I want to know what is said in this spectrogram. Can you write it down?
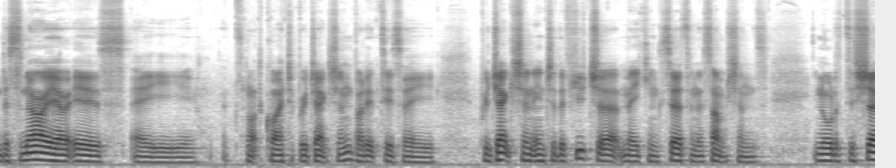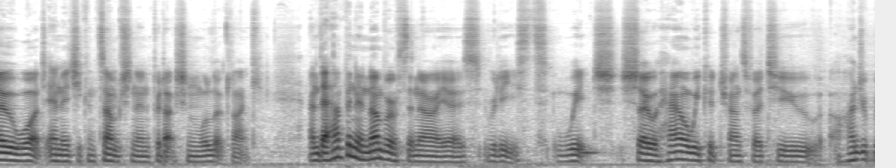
And a scenario is a, it's not quite a projection, but it is a projection into the future, making certain assumptions in order to show what energy consumption and production will look like. And there have been a number of scenarios released which show how we could transfer to 100%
